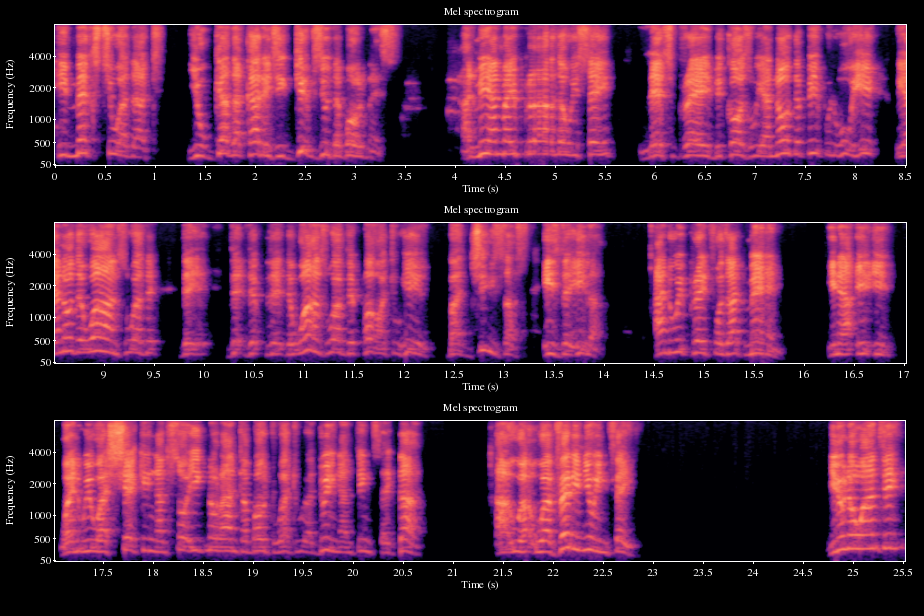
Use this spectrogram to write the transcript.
He makes sure that you gather courage. He gives you the boldness. And me and my brother, we say, let's pray because we are not the people who heal. We are not the ones who are the, the, the, the, the ones who have the power to heal, but Jesus is the healer. And we prayed for that man in, a, in, in when we were shaking and so ignorant about what we were doing and things like that. Uh, we, were, we were very new in faith. You know one thing?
